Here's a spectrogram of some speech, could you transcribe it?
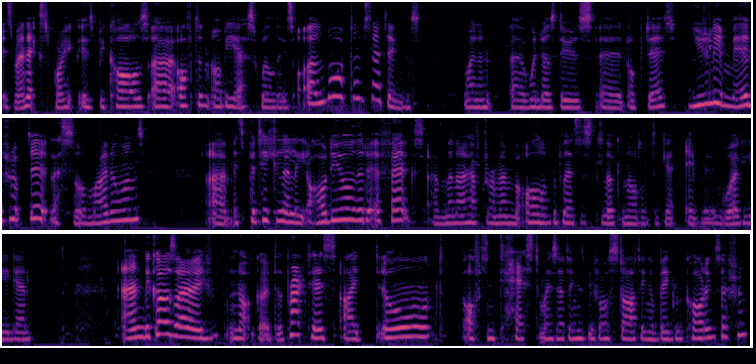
is my next point is because uh, often OBS will lose a lot of settings when uh, Windows does an update. Usually a major update, less so minor ones. Um, it's particularly audio that it affects, and then I have to remember all of the places to look in order to get everything working again. And because I'm not going to the practice, I don't often test my settings before starting a big recording session.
